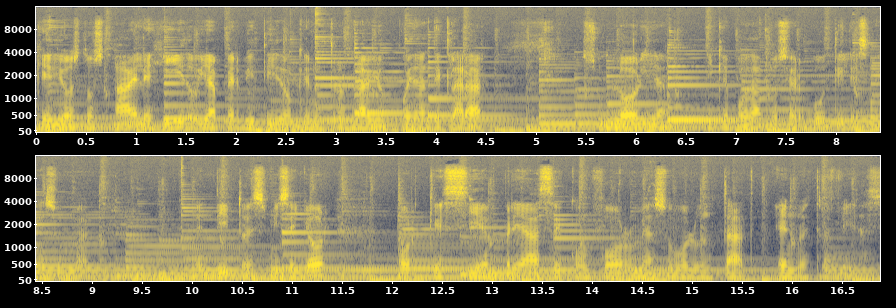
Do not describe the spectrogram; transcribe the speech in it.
que Dios nos ha elegido y ha permitido que nuestros labios puedan declarar su gloria y que podamos ser útiles en sus manos. Bendito es mi Señor porque siempre hace conforme a su voluntad en nuestras vidas.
